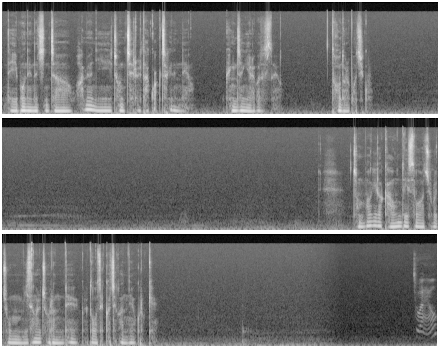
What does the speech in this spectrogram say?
근데 이번에는 진짜 화면이 전체를 다 꽉 차게 됐네요. 굉장히 얇아졌어요. 더 넓어지고. 전박이가 가운데 있어가지고 좀 이상할 줄 알았는데 그래도 어색하지가 않네요 그렇게 좋아요.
